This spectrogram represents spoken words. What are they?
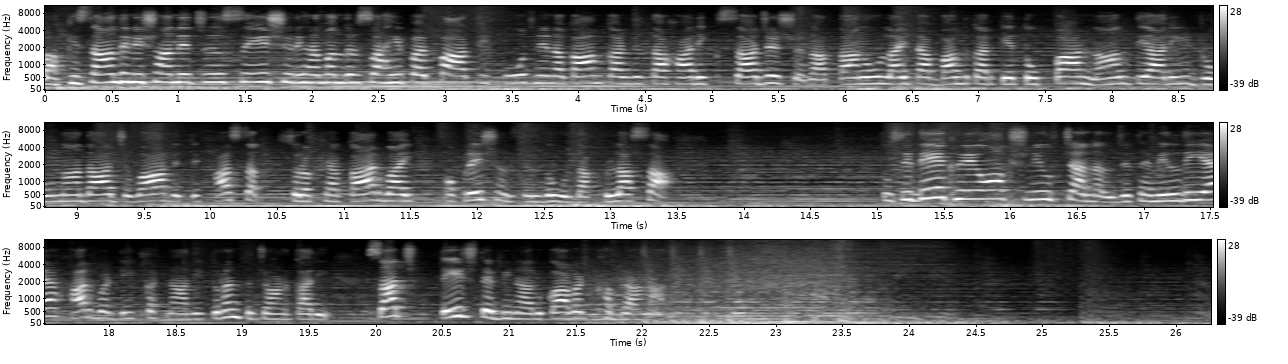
ਪਾਕਿਸਤਾਨ ਦੇ ਨਿਸ਼ਾਨੇ 'ਚ ਸੀ ਸ਼੍ਰੀ ਹਰਮੰਦਰ ਸਾਹਿਬ ਪਰ ਭਾਰਤੀ ਫੌਜ ਨੇ ਨਾਕਾਮ ਕਰ ਦਿੱਤਾ ਹਰ ਇੱਕ ਸਾਜ਼ਿਸ਼। ਰਾਤਾਂ ਨੂੰ ਲਾਈਟਾਂ ਬੰਦ ਕਰਕੇ ਤੋਪਾਂ ਨਾਲ ਤਿਆਰੀ, ਡਰੋਨਾਂ ਦਾ ਜਵਾਬ, ਇਤਿਹਾਸਕ ਸੁਰੱਖਿਆ ਕਾਰਵਾਈ ਆਪਰੇਸ਼ਨ ਸਿੰਦੂਰ ਦਾ ਖੁਲਾਸਾ। ਤੁਸੀਂ ਦੇਖ ਰਹੇ ਹੋ ਅਕਸ਼ ਨਿਊਜ਼ ਚੈਨਲ, ਜਿੱਥੇ ਮਿਲਦੀ ਹੈ ਹਰ ਵੱਡੀ ਘਟਨਾ ਦੀ ਤੁਰੰਤ ਜਾਣਕਾਰੀ। ਸੱਚ, ਤੇਜ਼ ਤੇ ਬਿਨਾਂ ਰੁਕਾਵਟ ਖਬਰਾਂ ਨਾਲ।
